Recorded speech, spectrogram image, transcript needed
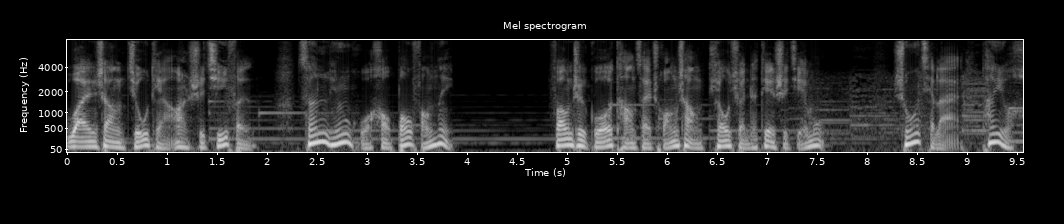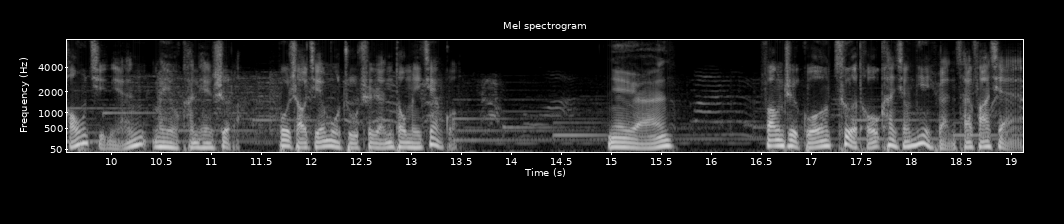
晚上九点二十七分，三零五号包房内，方志国躺在床上挑选着电视节目。说起来，他有好几年没有看电视了，不少节目主持人都没见过。聂远，方志国侧头看向聂远，才发现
